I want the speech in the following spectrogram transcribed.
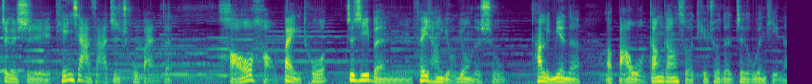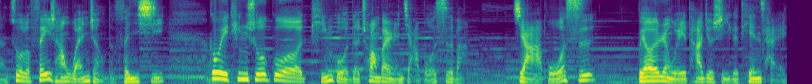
这个是《天下》杂志出版的《好好拜托》，这是一本非常有用的书。它里面呢，啊，把我刚刚所提出的这个问题呢，做了非常完整的分析。各位听说过苹果的创办人贾伯斯吧？贾伯斯，不要认为他就是一个天才，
